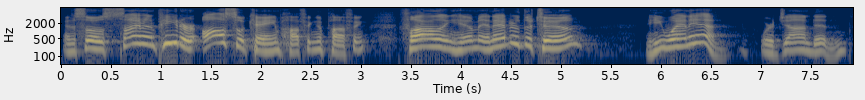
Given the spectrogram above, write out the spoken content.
And so Simon Peter also came, huffing and puffing, following him, and entered the tomb. He went in where John didn't.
